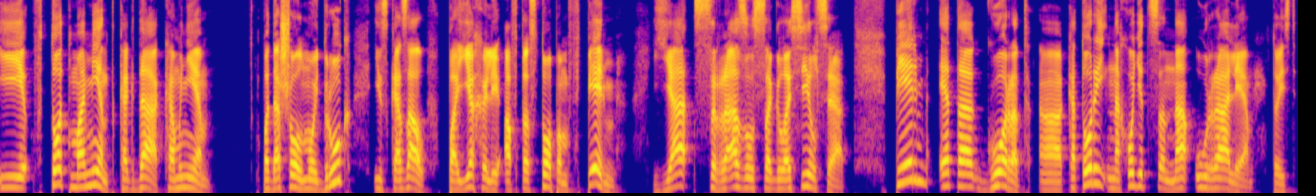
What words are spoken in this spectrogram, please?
И в тот момент, когда ко мне подошел мой друг и сказал, поехали автостопом в Пермь, я сразу согласился. Пермь — это город, а, который находится на Урале, то есть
